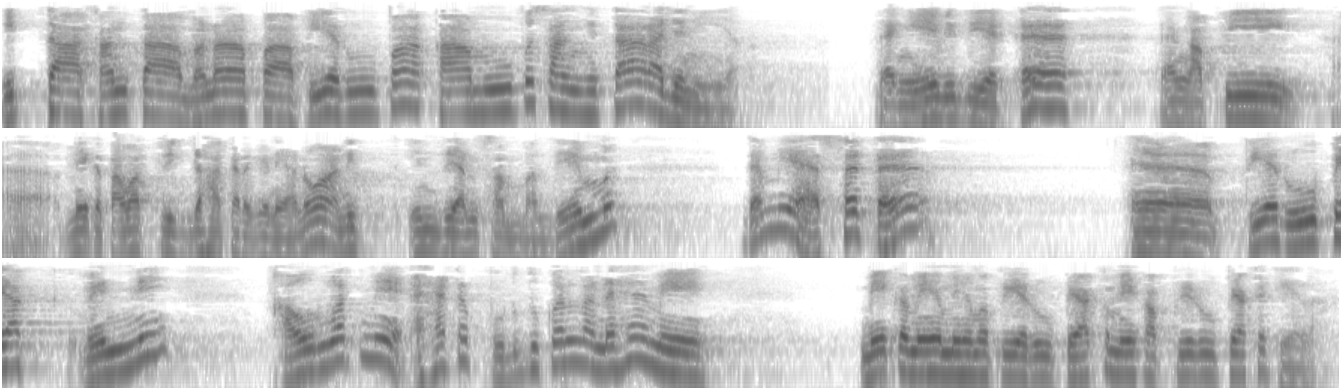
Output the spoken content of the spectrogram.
ඉත්තා කන්තා මනාපා පිය රූපා කාමූප සංහිතා රජනීය. දැන් මේ විදිහට දැන් අපි මේක තවත් විග්‍රහ කරගෙන යනවා අනිත් ඉන්ද්‍රියන් සම්බන්ධයෙන්ම දැන් මේ ඇසට ප්‍රිය රූපයක් වෙන්නේ කවුරුවත් මේ ඇහැට පුරුදු කරලා නැහැ මේ මේක මෙහෙම මෙහෙම ප්‍රිය රූපයක් මේක අප්‍රිය රූපයක් කියලා.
